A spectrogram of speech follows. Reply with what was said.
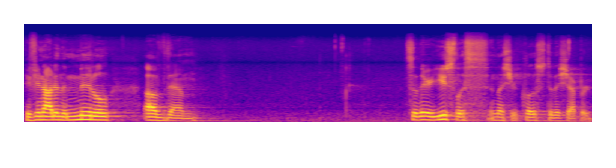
if you're not in the middle of them. So they're useless unless you're close to the shepherd.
